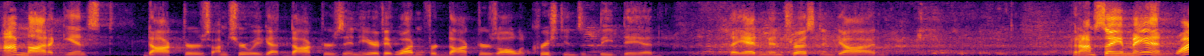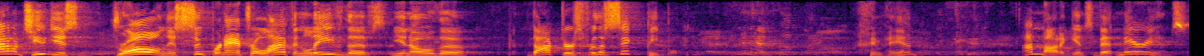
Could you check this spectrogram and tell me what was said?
I'm not against doctors. I'm sure we've got doctors in here. If it wasn't for doctors, all the Christians would be dead. They hadn't been trusting God. But I'm saying, man, why don't you just draw on this supernatural life and leave the, you know, the doctors for the sick people? Amen. I'm not against veterinarians.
